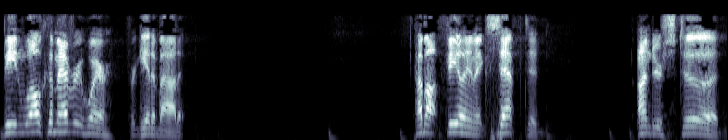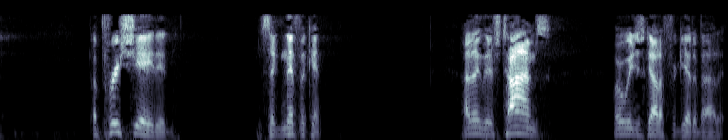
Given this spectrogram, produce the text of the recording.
Being welcome everywhere, forget about it. How about feeling accepted, understood, appreciated, significant? I think there's times where we just got to forget about it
